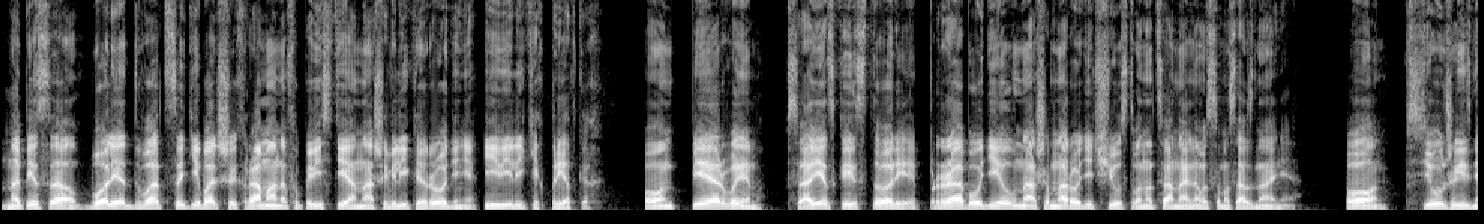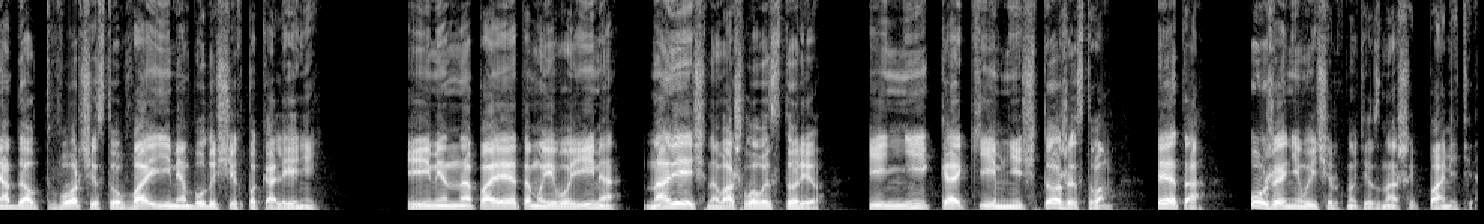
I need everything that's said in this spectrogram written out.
написал более 20 больших романов и повестей о нашей великой родине и великих предках. Он первым в советской истории пробудил в нашем народе чувство национального самосознания. Он всю жизнь отдал творчеству во имя будущих поколений. Именно поэтому его имя навечно вошло в историю, и никаким ничтожеством это уже не вычеркнуть из нашей памяти.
